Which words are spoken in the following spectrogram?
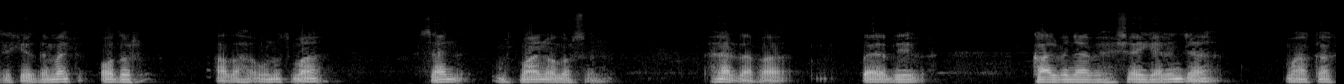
zikir demek odur. Allah'ı unutma, sen mutmain olursun. Her defa böyle bir kalbine bir şey gelince muhakkak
